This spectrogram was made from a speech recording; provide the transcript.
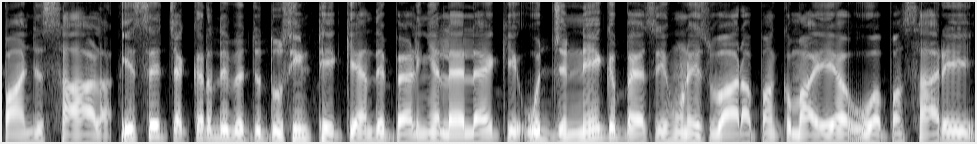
5 ਸਾਲ। ਇਸੇ ਚੱਕਰ ਦੇ ਵਿੱਚ ਤੁਸੀਂ ਠੇਕਿਆਂ ਦੇ ਪੈਲੀਆਂ ਲੈ ਲੈ ਕੇ ਉਹ ਜਿੰਨੇ ਕੁ ਪੈਸੇ ਹੁਣ ਇਸ ਵਾਰ ਆਪਾਂ ਕਮਾਏ ਆ, ਉਹ ਆਪਾਂ ਸਾਰੇ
